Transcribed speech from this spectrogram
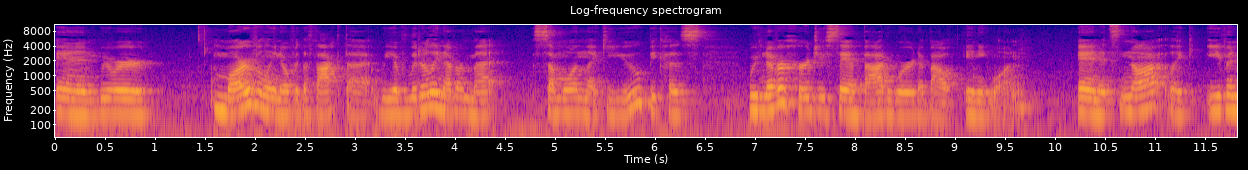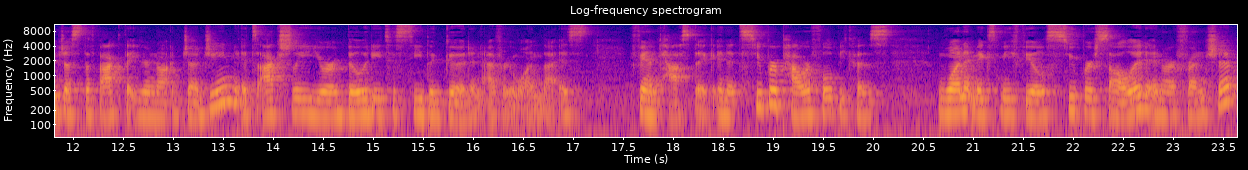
and we were marveling over the fact that we have literally never met someone like you because we've never heard you say a bad word about anyone. And it's not like even just the fact that you're not judging, it's actually your ability to see the good in everyone that is fantastic. And it's super powerful because one, it makes me feel super solid in our friendship.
